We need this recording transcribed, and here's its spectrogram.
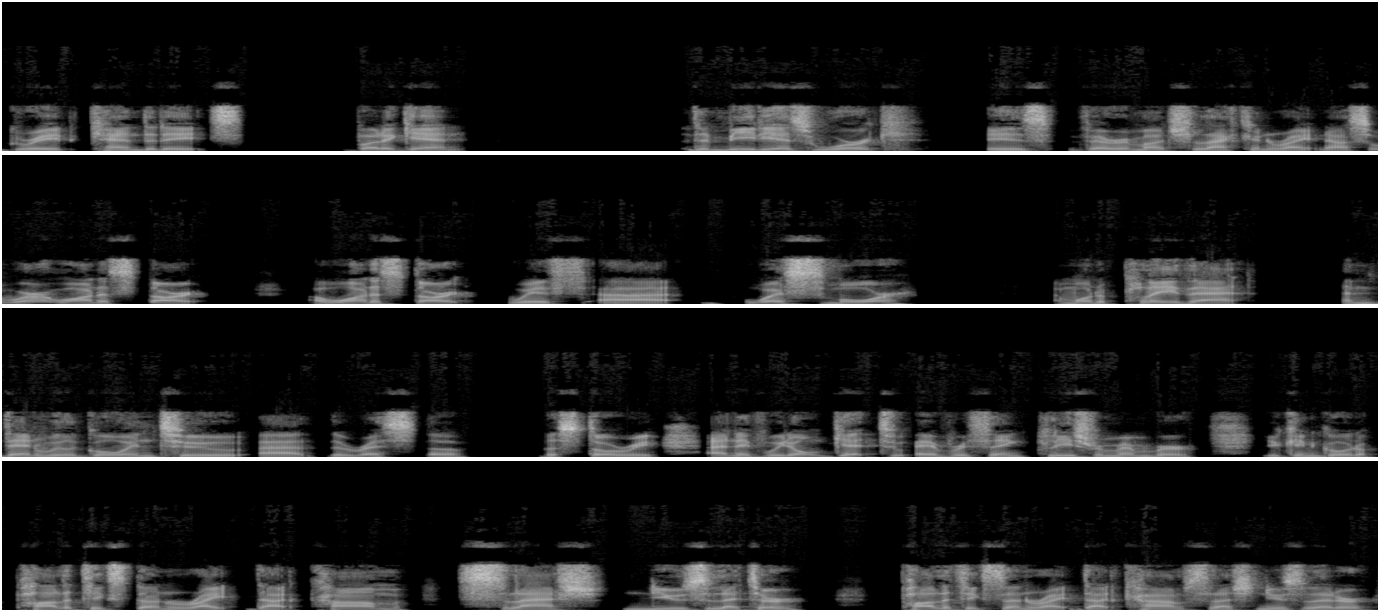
great candidates. But again, the media's work is very much lacking right now. So where I want to start I want to start with uh, Wes Moore. I want to play that, and then we'll go into uh, the rest of the story. And if we don't get to everything, please remember you can go to politicsdoneright.com slash newsletter. Politicsdoneright.com slash newsletter.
